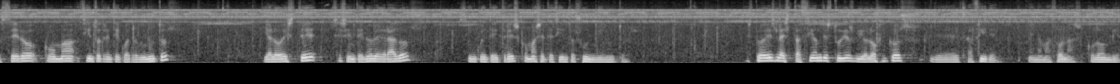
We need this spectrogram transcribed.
0,134 minutos. Y al oeste, 69 grados, 53,701 minutos. Esto es la Estación de Estudios Biológicos de Zafire, en Amazonas, Colombia.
